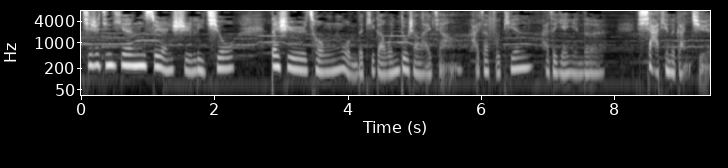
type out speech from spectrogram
其实今天虽然是立秋，但是从我们的体感温度上来讲，还在伏天，还在炎炎的夏天的感觉。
